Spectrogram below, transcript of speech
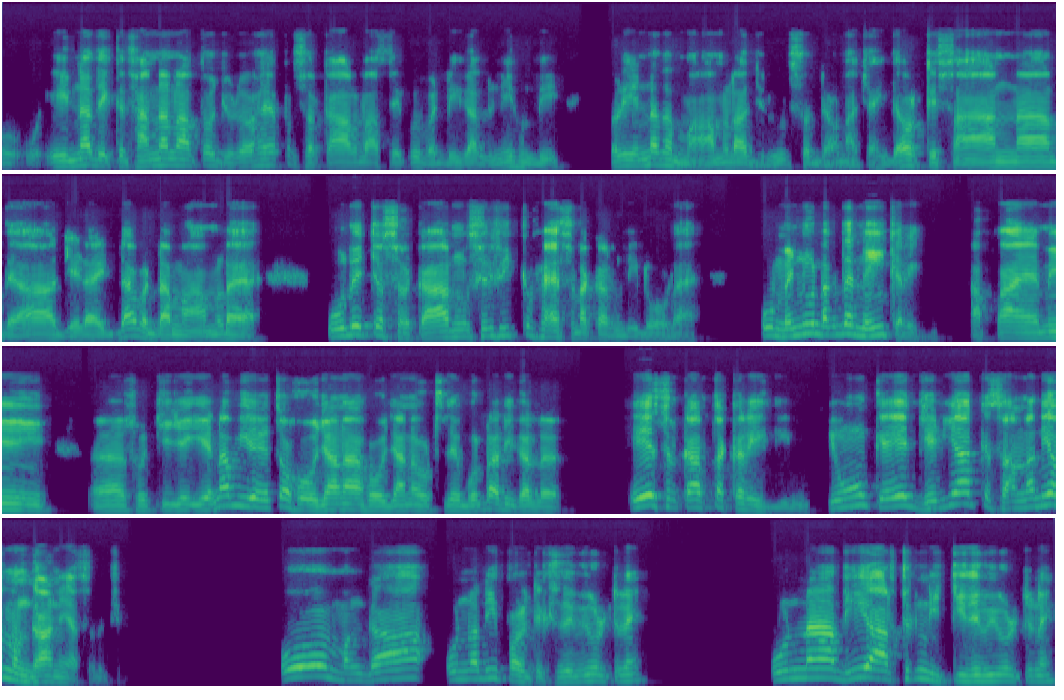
ਉਹ ਇਹਨਾਂ ਦੇ ਕਿਸਾਨਾਂ ਨਾਲ ਤਾਂ ਜੁੜਿਆ ਹੋਇਆ ਪਰ ਸਰਕਾਰ ਵਾਸਤੇ ਕੋਈ ਵੱਡੀ ਗੱਲ ਨਹੀਂ ਹੁੰਦੀ। ਪਰ ਇਹਨਾਂ ਦਾ ਮਾਮਲਾ ਜ਼ਰੂਰ ਸੁਲਝਾਉਣਾ ਚਾਹੀਦਾ ਔਰ ਕਿਸਾਨਾਂ ਦਾ ਜਿਹੜਾ ਐਡਾ ਵੱਡਾ ਮਾਮਲਾ ਹੈ ਉਹਦੇ 'ਚ ਸਰਕਾਰ ਨੂੰ ਸਿਰਫ ਇੱਕ ਫੈਸਲਾ ਕਰਨ ਦੀ ਲੋੜ ਹੈ। ਉਹ ਮੈਨੂੰ ਲੱਗਦਾ ਨਹੀਂ ਕਰੇਗੀ ਆਪਾਂ ਐਵੇਂ ਅਹ, ਸੋਚੀ ਜਾਈਏ ਨਾ ਵੀ ਇਹ ਤਾਂ ਹੋ ਜਾਣਾ ਹੋ ਜਾਣਾ ਉੱਠਦੇ ਬੁੱਢਾ ਦੀ ਗੱਲ। ਇਹ ਸਰਕਾਰ ਤਾਂ ਕਰੇਗੀ ਨਹੀਂ ਕਿਉਂਕਿ ਜਿਹੜੀਆਂ ਕਿਸਾਨਾਂ ਦੀਆਂ ਮੰਗਾਂ ਨੇ ਅਸਲ 'ਚ ਉਹ ਮੰਗਾਂ ਉਹਨਾਂ ਦੀ ਪੋਲਿਟਿਕਸ ਦੇ ਵੀ ਉਲਟ ਨੇ ਉਹਨਾਂ ਦੀ ਆਰਥਿਕ ਨੀਤੀ ਦੇ ਵੀ ਉਲਟ ਨੇ।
